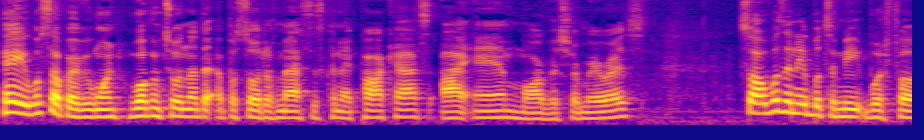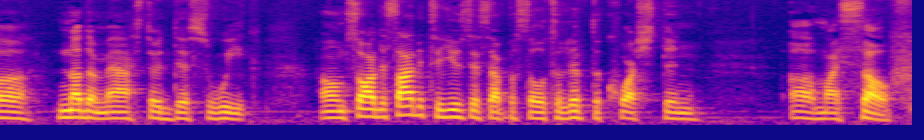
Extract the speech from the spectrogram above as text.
Hey, what's up, everyone? Welcome to another episode of Masters Connect podcast. I am Marvis Ramirez. So, I wasn't able to meet with uh, another master this week. Um, so, I decided to use this episode to lift the question uh, myself.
